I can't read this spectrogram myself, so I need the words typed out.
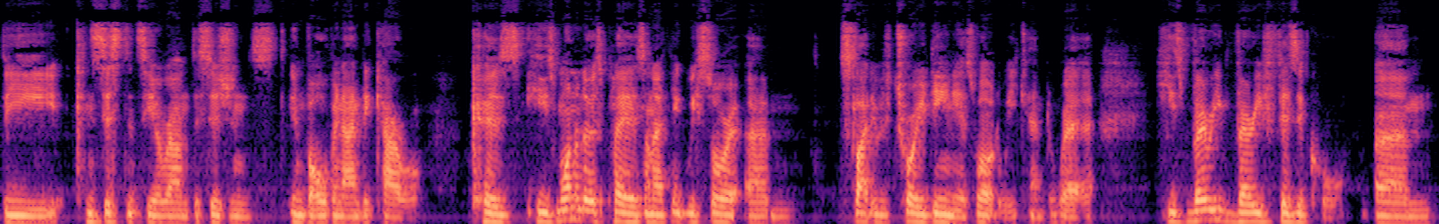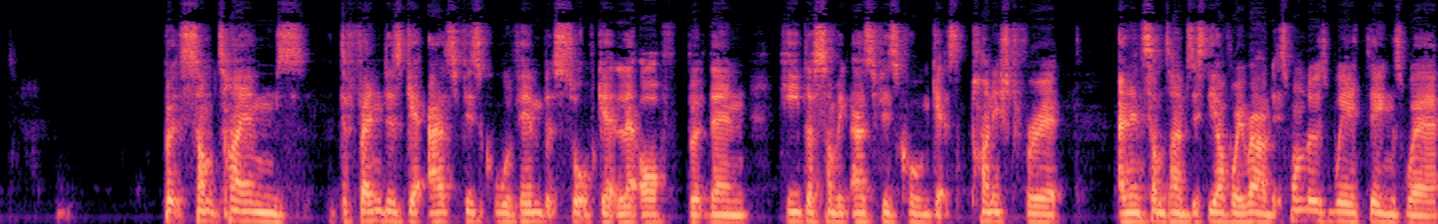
the consistency around decisions involving Andy Carroll because he's one of those players, and I think we saw it um, slightly with Troy Deeney as well at the weekend, where he's very, very physical. Um, but sometimes defenders get as physical with him, but sort of get let off. But then he does something as physical and gets punished for it. And then sometimes it's the other way around. It's one of those weird things where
